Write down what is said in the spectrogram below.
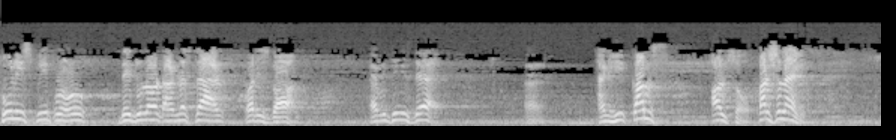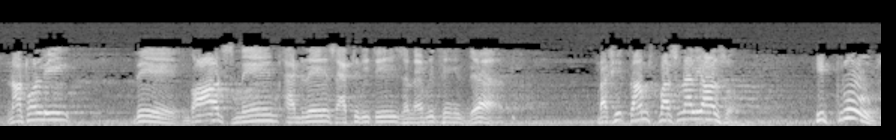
Foolish people, they do not understand what is God. Everything is there. Uh, and He comes also, personally. Not only the God's name, address, activities and everything is there, but He comes personally also. He proves,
